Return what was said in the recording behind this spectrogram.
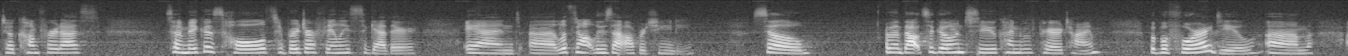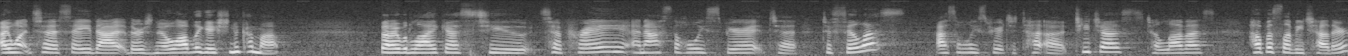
to comfort us, to make us whole, to bridge our families together, and uh, let's not lose that opportunity. So, I'm about to go into kind of a prayer time, but before I do, um, I want to say that there's no obligation to come up, but I would like us to, to pray and ask the Holy Spirit to, to fill us, ask the Holy Spirit to t- uh, teach us, to love us, help us love each other.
